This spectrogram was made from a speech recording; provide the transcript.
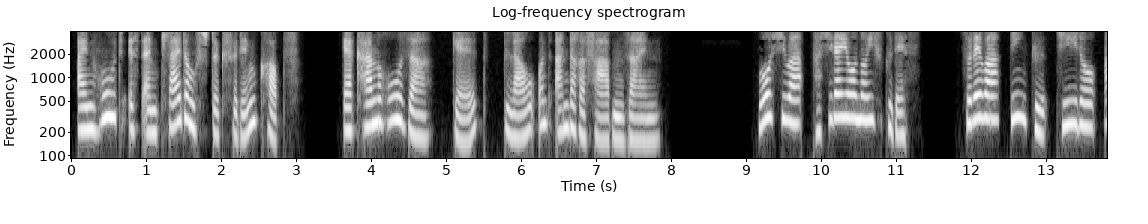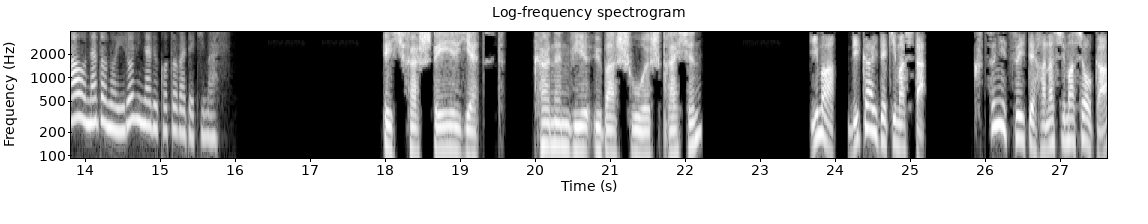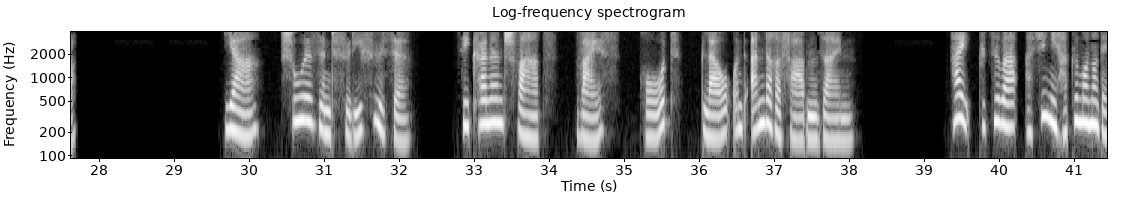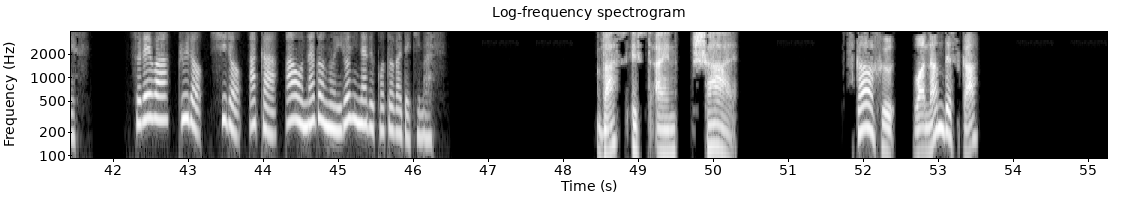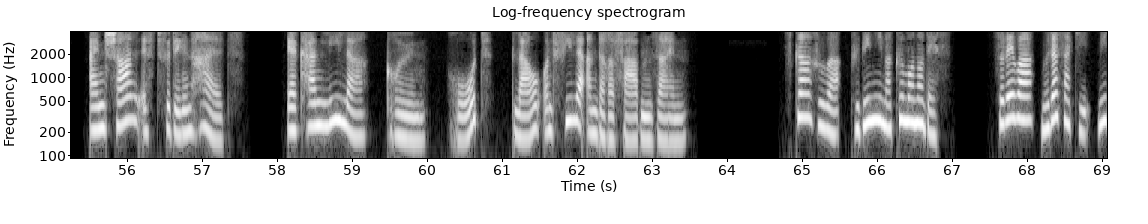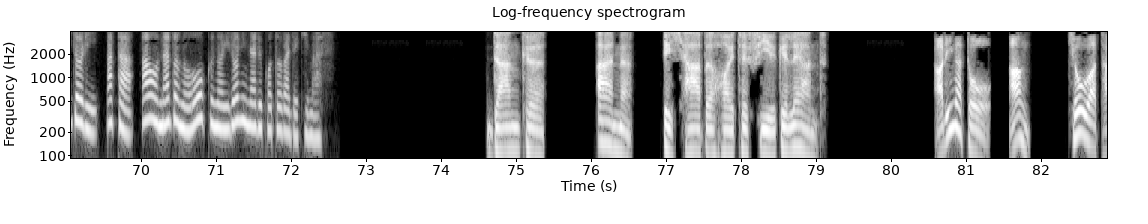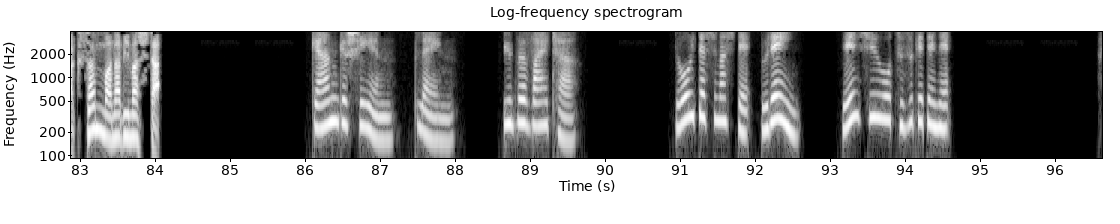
Ein Hut ist ein Kleidungsstück für den Kopf. Er kann rosa, gelb, blau und andere Farben sein. 帽子は頭用の衣服です。それはピンク、黄色、青などの色になることができます。Ich verstehe jetzt. Können wir über Schuhe sprechen? 今、理解できました。靴について話しましょうか Ja, Schuhe sind für die Füße. Sie können schwarz, weiß, rot, blau und andere Farben sein. はい、靴は足に履くものです。それは黒、白、赤、青などの色になることができます。Was ist ein Schal? スカーフは何ですか Ein Schal ist für den Hals. Er kann lila, grün, rot, blau und viele andere Farben sein. スカーフは首に巻くものです。それは紫、緑、赤、青などの多くの色になることができます。Danke, Anna. Ich habe heute viel gelernt. ありがとう、アン。今日はたくさん学びました。Gern geschehen, Blaine. Übe weiter. どういたしまして、ブレイン。練習を続けてね。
